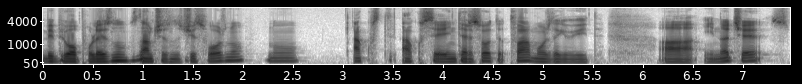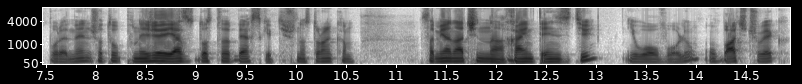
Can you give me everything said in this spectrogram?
би било полезно. Знам, че звучи сложно, но ако, сте, ако се интересувате от това, може да ги видите. А, иначе, според мен, защото понеже аз доста бях скептично настроен към самия начин на high intensity и low volume, обаче човек,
